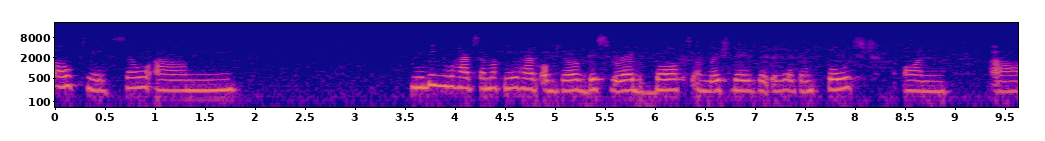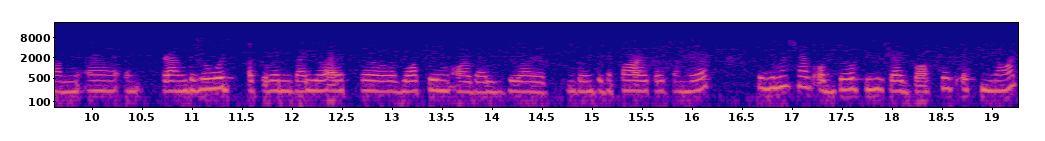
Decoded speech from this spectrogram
okay. So um, maybe you have some of you have observed this red box on which there is a written post on um, uh, around the road when while you are uh, walking or while you are going to the park or somewhere. So you must have observed these red boxes. If not,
